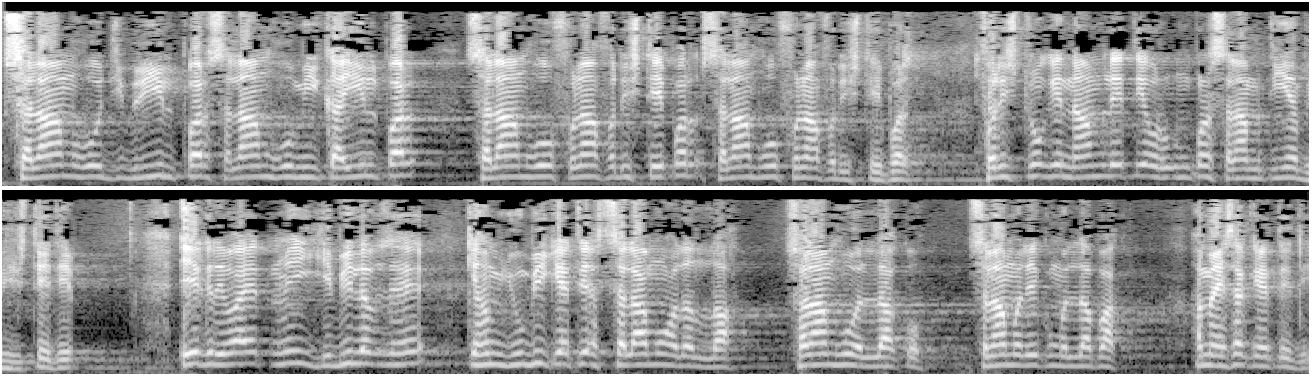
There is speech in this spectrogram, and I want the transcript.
سلام ہو جبریل پر، سلام ہو میکائیل پر، سلام ہو فلاں فرشتے پر، سلام ہو فلاں فرشتے پر۔ فرشتوں کے نام لیتے اور ان پر سلامتیاں بھیجتے تھے۔ ایک روایت میں یہ بھی لفظ ہے کہ ہم یوں بھی کہتے، السلام علی اللہ۔ سلام ہو اللہ کو، سلام علیکم اللہ پاک۔ ہم ایسا کہتے تھے۔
